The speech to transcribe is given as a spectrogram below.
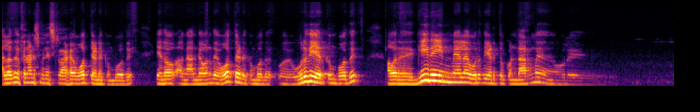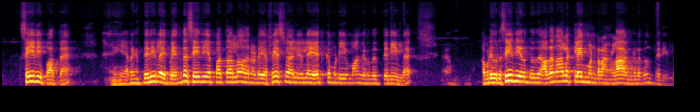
அல்லது பினான்ஸ் மினிஸ்டராக ஓத்து எடுக்கும் போது ஏதோ அங்க அங்க வந்து ஓத்து எடுக்கும் போது உறுதி ஏற்கும் போது அவர் கீதையின் மேல உறுதி எடுத்துக்கொண்டார்னு ஒரு செய்தி பார்த்தேன். எனக்கு தெரியல. இப்ப எந்த செய்தியை பார்த்தாலும் அதனுடைய ஃபேஸ் வேல்யூல ஏற்க முடியுமாங்கிறது தெரியல. அப்படி ஒரு செய்தி இருந்தது அதனால கிளைம் பண்றாங்களாங்கிறதும் தெரியல.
